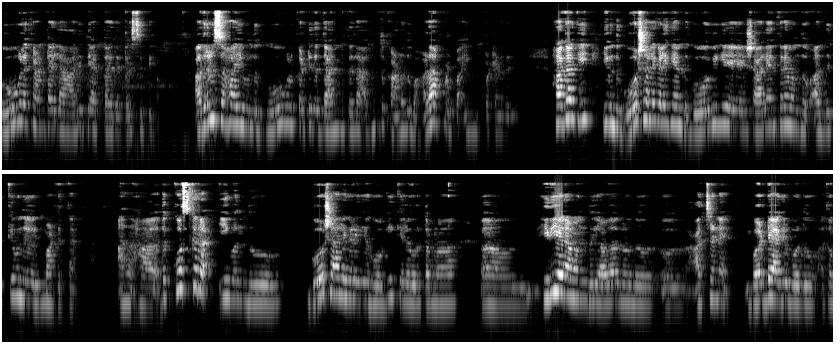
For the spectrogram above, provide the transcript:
ಗೋವುಗಳೇ ಕಾಣ್ತಾ ಇಲ್ಲ, ಆ ರೀತಿ ಆಗ್ತಾ ಇದೆ ಪರಿಸ್ಥಿತಿ. ಅದರಲ್ಲೂ ಸಹ ಈ ಒಂದು ಗೋವುಗಳು ಕಟ್ಟಿದ ದಾನ್ಯದಲ್ಲ ಅದಂತೂ ಕಾಣೋದು ಬಹಳ ಅಪರೂಪ ಈ ಒಂದು ಪಟ್ಟಣದಲ್ಲಿ. ಹಾಗಾಗಿ ಈ ಒಂದು ಗೋಶಾಲೆಗಳಿಗೆ ಗೋವಿಗೆ ಶಾಲೆ ಅಂತಾನೆ ಒಂದು ಅದಕ್ಕೆ ಒಂದು ಇದು ಮಾಡ್ತಿರ್ತಾರೆ. ಅದಕ್ಕೋಸ್ಕರ ಈ ಒಂದು ಗೋಶಾಲೆಗಳಿಗೆ ಹೋಗಿ ಕೆಲವರು ತಮ್ಮ ಹಿರಿಯರ ಒಂದು ಯಾವುದಾದ್ರೂ ಒಂದು ಆಚರಣೆ ಬರ್ಡೇ ಆಗಿರ್ಬೋದು ಅಥವಾ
